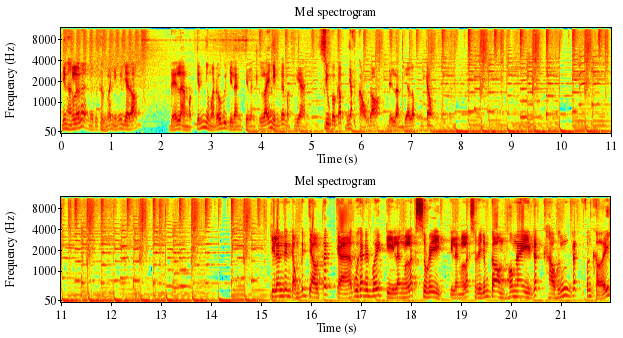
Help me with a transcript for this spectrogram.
Những hãng lớn á, người ta thường lấy những cái da đó để làm mặt chính nhưng mà đối với Kỳ Lăng, Kỳ Lăng lấy những cái mặt da siêu cao cấp nhập khẩu đó để làm da lót bên trong. Kỳ Lân trân trọng kính chào tất cả quý khách đến với Kỳ Lân Luxury, kỳ lân luxury.com. Hôm nay rất hào hứng, rất phấn khởi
